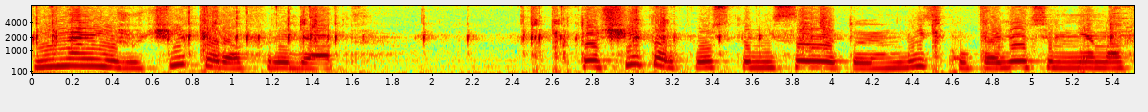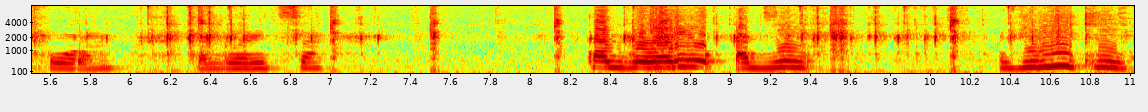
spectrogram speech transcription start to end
Ненавижу читеров, ребят. Кто читер, просто не советую им быть, попадете мне на форум, как говорится. Как говорил один великий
